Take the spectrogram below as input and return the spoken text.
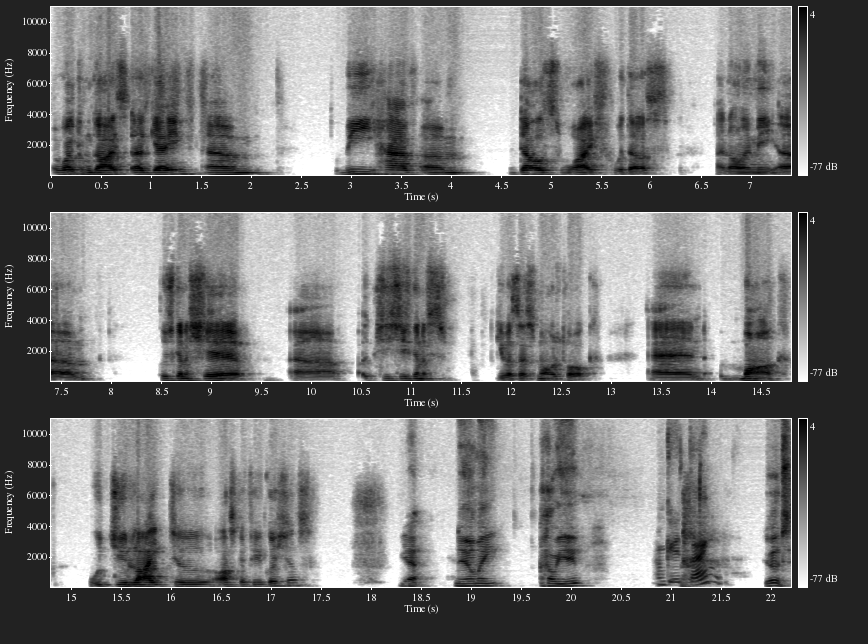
welcome, guys. Again, um, we have um, Del's wife with us, Naomi, um, who's going to share. Uh, she, she's going to give us a small talk. And Mark, would you like to ask a few questions? Yeah, Naomi, how are you? I'm good, thanks. Good,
